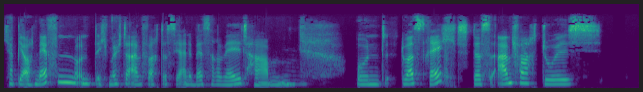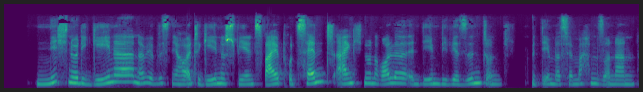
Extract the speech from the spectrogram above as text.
ich habe ja auch Neffen und ich möchte einfach, dass sie eine bessere Welt haben. Mhm. Und du hast recht, dass einfach durch nicht nur die Gene, ne, wir wissen ja heute, Gene spielen zwei Prozent eigentlich nur eine Rolle in dem, wie wir sind und mit dem, was wir machen, sondern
